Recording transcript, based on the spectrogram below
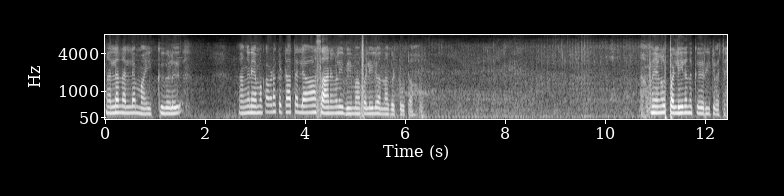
നല്ല നല്ല മൈക്കുകൾ അങ്ങനെ നമുക്ക് അവിടെ കിട്ടാത്ത എല്ലാ സാധനങ്ങളും ഈ ഭീമാപ്പള്ളിയിൽ വന്നാൽ കിട്ടും കേട്ടോ അപ്പോൾ ഞങ്ങൾ പള്ളിയിലൊന്ന് കയറിയിട്ട് വരട്ടെ.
